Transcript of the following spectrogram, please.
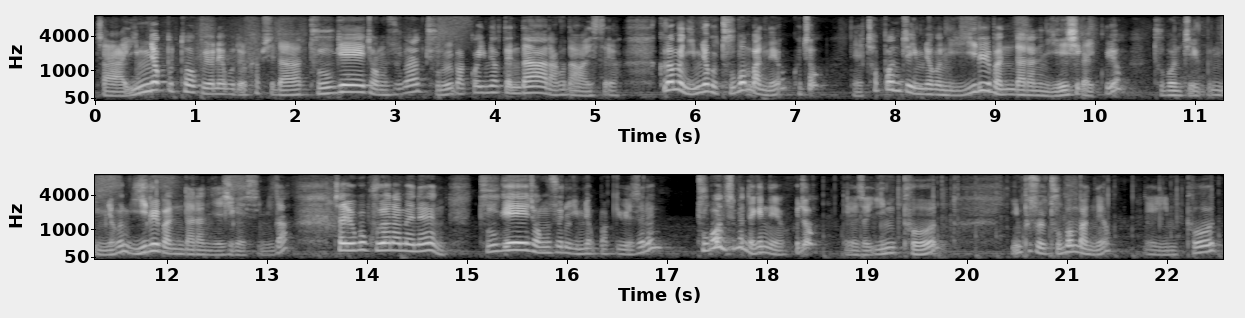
자, 입력부터 구현해 보도록 합시다. 두 개의 정수가 줄을 바꿔 입력된다라고 나와 있어요. 그러면 입력을 두 번 받네요. 그렇죠? 네, 첫 번째 입력은 2를 받는다라는 예시가 있고요. 두 번째 입력은 2를 받는다라는 예시가 있습니다. 자, 요거 구현하면은 두 개의 정수를 입력받기 위해서는 두 번 쓰면 되겠네요. 그죠? 네, 그래서 input 인풋을 두 번 받네요. 네, 인풋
